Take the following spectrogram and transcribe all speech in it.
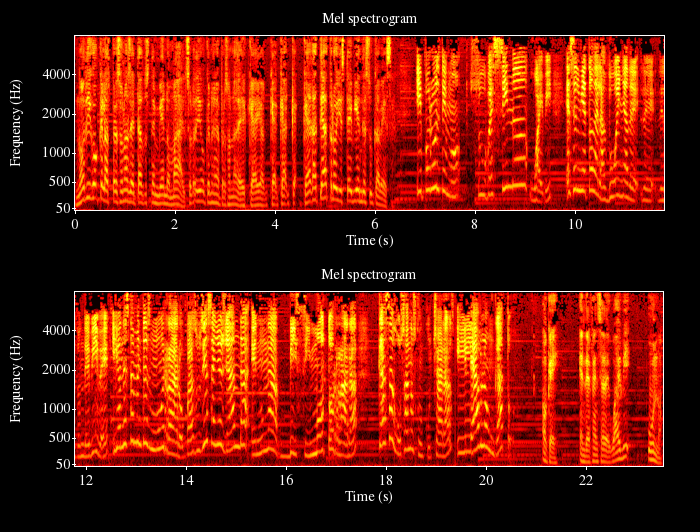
No digo que las personas de teatro estén bien o mal, solo digo que no hay una persona de que, haya, que, que- que- que haga teatro y esté bien de su cabeza. Y por último, su vecino Wybie es el nieto de la dueña de, de- de donde vive y honestamente es muy raro. Para sus 10 años ya anda en una bicimoto rara, caza gusanos con cucharas y le habla a un gato. Ok, en defensa de Wybie, uno,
